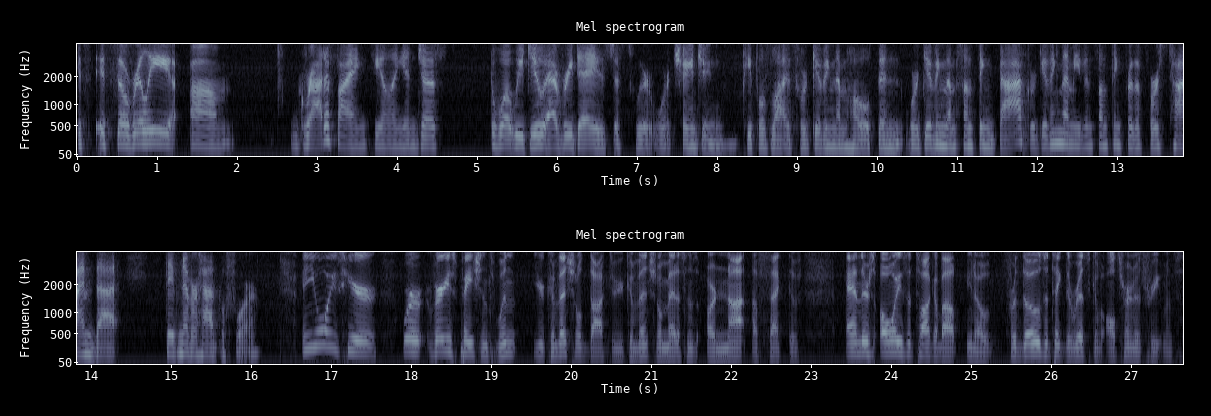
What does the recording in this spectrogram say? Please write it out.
it's it's a really um, gratifying feeling and just what we do every day is just we're we're changing people's lives. We're giving them hope and we're giving them something back or giving them even something for the first time that they've never had before. And you always hear where various patients when your conventional doctor your conventional medicines are not effective. And there's always a talk about you know for those that take the risk of alternative treatments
